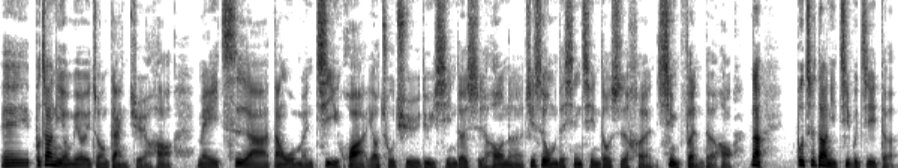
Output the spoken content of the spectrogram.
诶，不知道你有没有一种感觉哈？每一次啊，当我们计划要出去旅行的时候呢，其实我们的心情都是很兴奋的哈。那不知道你记不记得，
